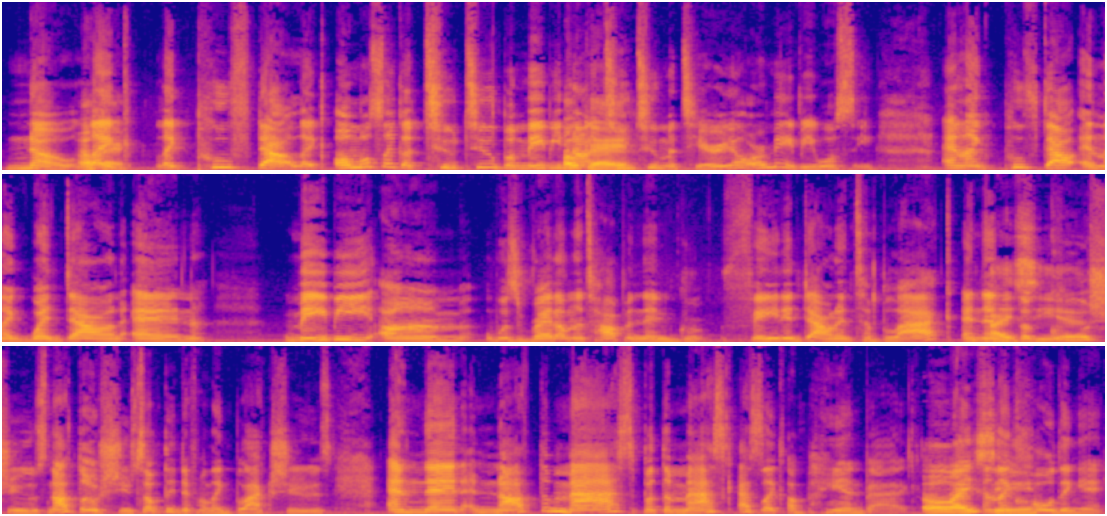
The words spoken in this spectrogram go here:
no, Okay. like like poofed out, like almost like a tutu, but maybe not Okay. tutu material, or maybe we'll see, and like poofed out and like went down and maybe um was red on the top and then gr- faded down into black and then I the cool it. shoes not those shoes something different like black shoes and then not the mask but the mask as like a handbag Oh, I see and like holding it.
